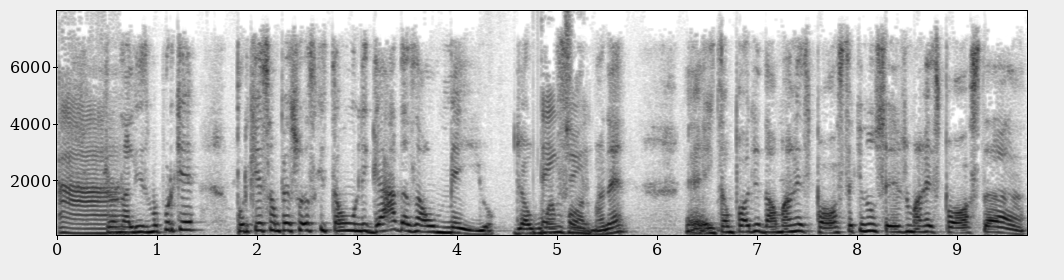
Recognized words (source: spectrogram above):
Ah. jornalismo, por quê? Porque são pessoas que estão ligadas ao meio, de alguma Entendi. forma, né? É, então pode dar uma resposta que não seja uma resposta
